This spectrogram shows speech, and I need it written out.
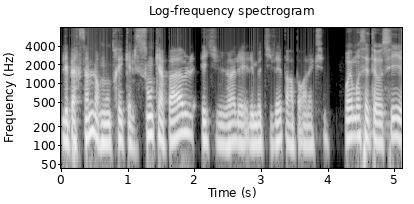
les personnes, leur montrer qu'elles sont capables et qui va les, motiver par rapport à l'action. Oui, moi c'était aussi,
